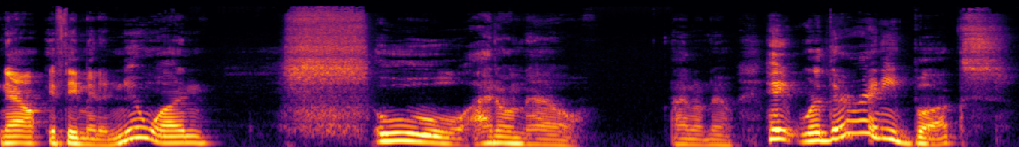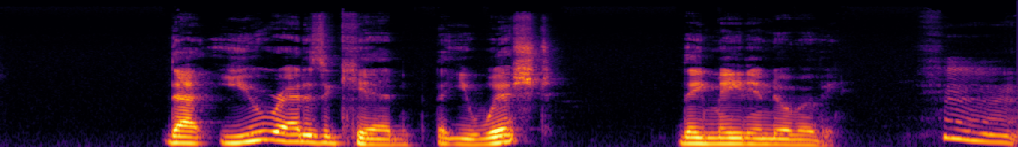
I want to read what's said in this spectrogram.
Now, if they made a new one, ooh, I don't know. I don't know. Hey, were there any books that you read as a kid that you wished they made into a movie? Hmm.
